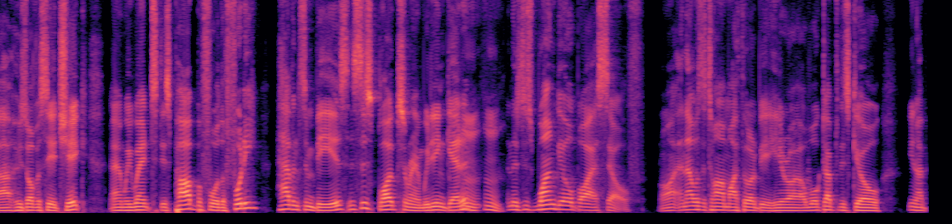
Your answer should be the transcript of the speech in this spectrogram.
uh, who's obviously a chick, and we went to this pub before the footy, having some beers. There's just blokes around. We didn't get it. And there's just one girl by herself, right? And that was the time I thought I'd be a hero. I walked up to this girl, you know,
